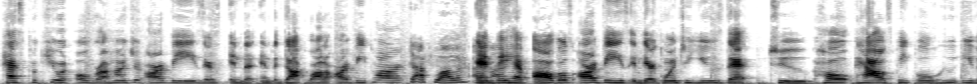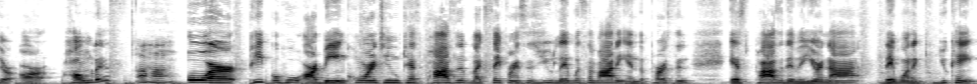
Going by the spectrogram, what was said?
has procured over hundred RVs. There's in the in the Dockweiler RV Park. Doc Waller. And uh-huh. they have all those RVs, and they're going to use that to ho- house people who either are homeless Uh-huh. or people who are being quarantined who test positive. Like, say, for instance, you live with somebody and the person is positive and you're not. They want to. You can't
